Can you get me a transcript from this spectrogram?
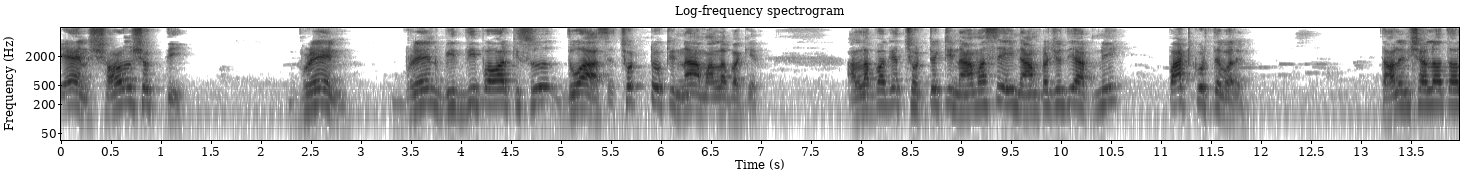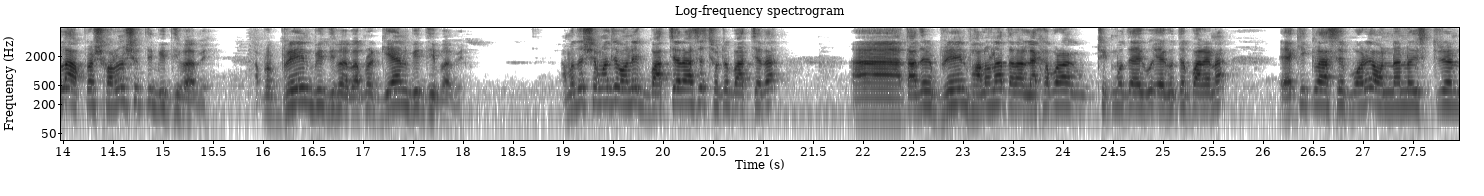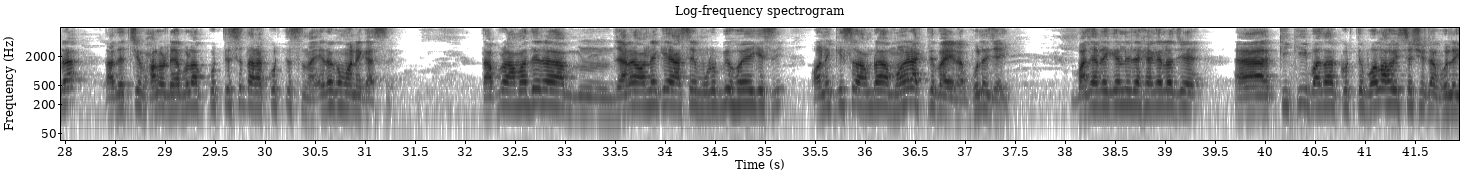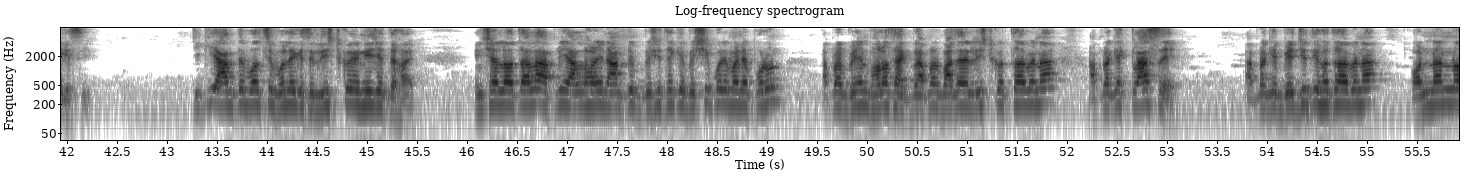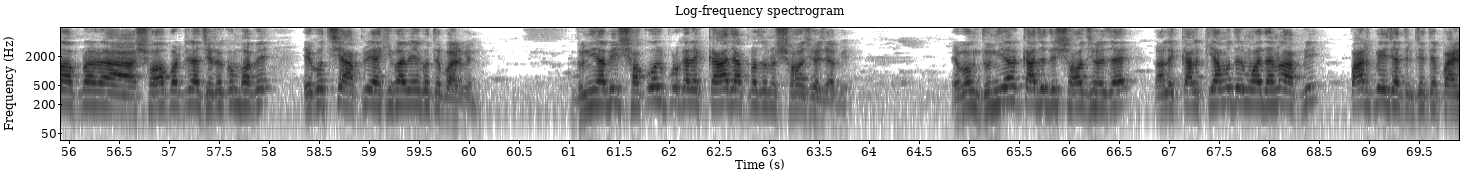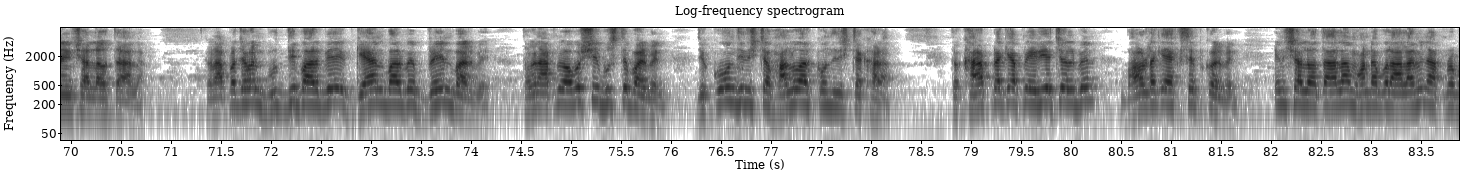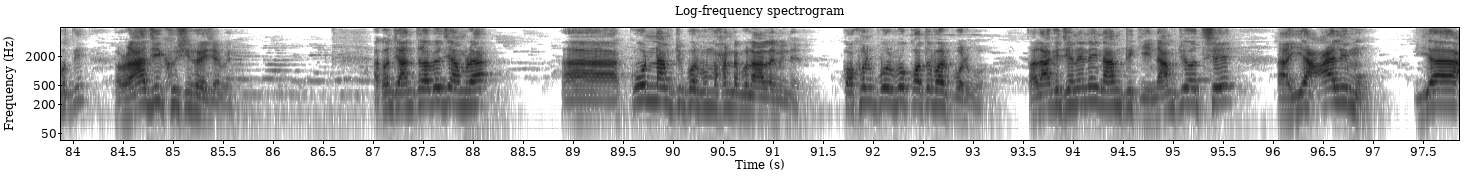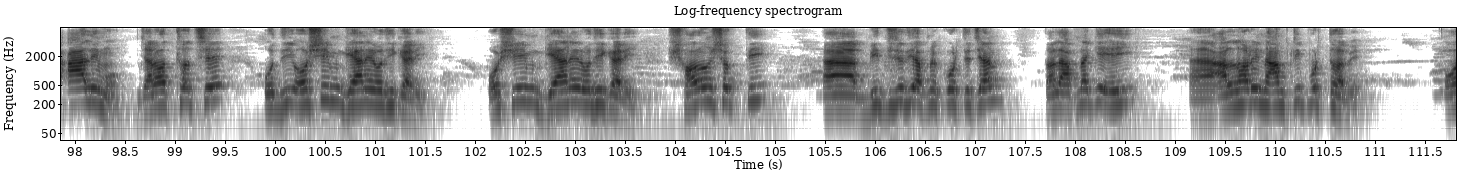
জ্ঞান স্মরণশক্তি brain. Brain বৃদ্ধি পাওয়ার কিছু দোয়া আছে। ছোট্ট একটি নাম আল্লাপাকের। আল্লাপাকের ছোট্ট একটি নাম আছে। এই নামটা যদি আপনি পাঠ করতে পারেন, তাহলে ইনশাআল্লাহ তাহলে আপনার স্মরণশক্তি বৃদ্ধি পাবে, আপনার ব্রেন বৃদ্ধি পাবে, আপনার জ্ঞান বৃদ্ধি পাবে। আমাদের সমাজে অনেক বাচ্চারা আছে, ছোট বাচ্চারা। তাদের ব্রেন ভালো না, তারা লেখাপড়া ঠিকমতো এগো- এগোতে পারে না। একই ক্লাসে পড়ে অন্যান্য স্টুডেন্টরা তাদের চেয়ে ভালো ডেভেলপ করতেছে, তারা করতেছে না। এরকম অনেক আছে। তারপর আমাদের যারা অনেকে আছে, মুরব্বী হয়ে গেছি, অনেক কিছু আমরা মনে রাখতে পারি না, ভুলে যাই। বাজারে গেলে দেখা গেল যে কি কি বাজার করতে বলা হয়েছে সেটা ভুলে গেছি। কি কি আনতে বলছে ভুলে গেছি লিস্ট করে নিয়ে যেতে হয়। ইনশাআল্লাহ তাআলা আপনি আল্লাহর নামটি বেশি থেকে বেশি পরিমাণে পড়ুন। আপনার ব্রেন ভালো থাকবে। আপনার বাজারে লিস্ট করতে হবে না। আপনাকে ক্লাসে আপনাকে বেজ্জতি হতে হবে না। অন্যান্য আপনার সহপাঠীরা যেরকমভাবে এগোচ্ছে, আপনি একইভাবে এগোতে পারবেন। দুনিয়াবি সকল প্রকারের কাজ আপনার জন্য সহজ হয়ে যাবে। এবং দুনিয়ার কাজ যদি সহজ হয়ে যায়, তাহলে কাল কিয়ামতের ময়দানও আপনি পার পেয়ে যেতে যেতে পারেন ইনশাআল্লাহ তাআলা। কারণ আপনার যখন বুদ্ধি বাড়বে, জ্ঞান বাড়বে, ব্রেন বাড়বে, তখন আপনি অবশ্যই বুঝতে পারবেন যে কোন জিনিসটা ভালো আর কোন জিনিসটা খারাপ। তো খারাপটাকে আপনি এড়িয়ে চলবেন, ভালোটাকে অ্যাকসেপ্ট করবেন। ইনশাআল্লাহ তাআলা মহানাবুল আলমিন আপনার প্রতি রাজি খুশি হয়ে যাবেন। এখন জানতে হবে যে আমরা কোন নামটি পড়ব মহানাবুল আলমিনের? কখন পড়ব, কতবার পড়ব? তাহলে আগে জেনে নেই নামটি কি। নামটি হচ্ছে ইয়া আলিমু ইয়া আলিমু, যার অর্থ হচ্ছে অধি, অসীম জ্ঞানের অধিকারী। অসীম জ্ঞানের অধিকারী। স্মরণ শক্তি বৃদ্ধি যদি আপনি করতে চান, তাহলে আপনাকে এই আল্লাহর এই নামটি পড়তে হবে।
